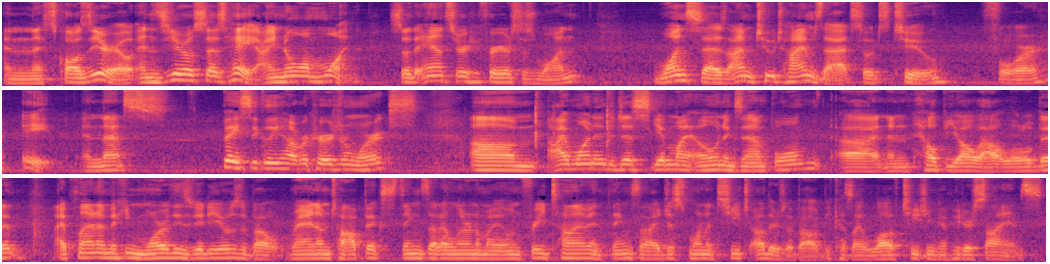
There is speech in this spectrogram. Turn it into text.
and next call 0, and 0 says, hey, I know I'm 1. So the answer for yours is 1. 1 says, I'm 2 times that, so it's 2, 4, 8. And that's basically how recursion works. Um, I wanted to just give my own example uh, and help you all out a little bit. I plan on making more of these videos about random topics, things that I learn in my own free time, and things that I just want to teach others about because I love teaching computer science.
